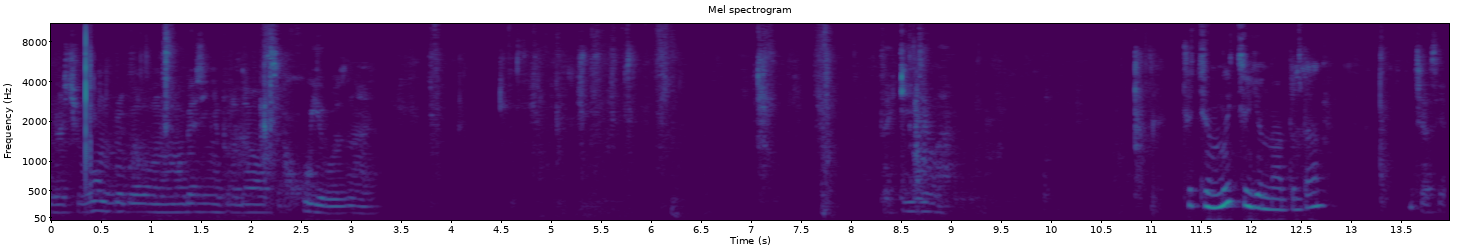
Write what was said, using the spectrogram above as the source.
Для чего он в рыболовном магазине продавался? Хуй его знает. Такие дела. Тебе мыть ее надо, да? Сейчас я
